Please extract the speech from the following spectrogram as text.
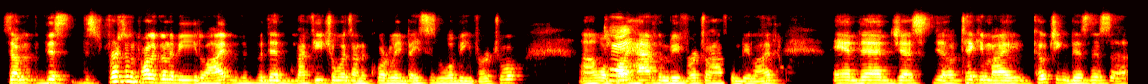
So this this first one's probably going to be live, but then my future ones on a quarterly basis will be virtual. Uh, we'll okay. probably have them be virtual, have them be live and then just you know taking my coaching business uh,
